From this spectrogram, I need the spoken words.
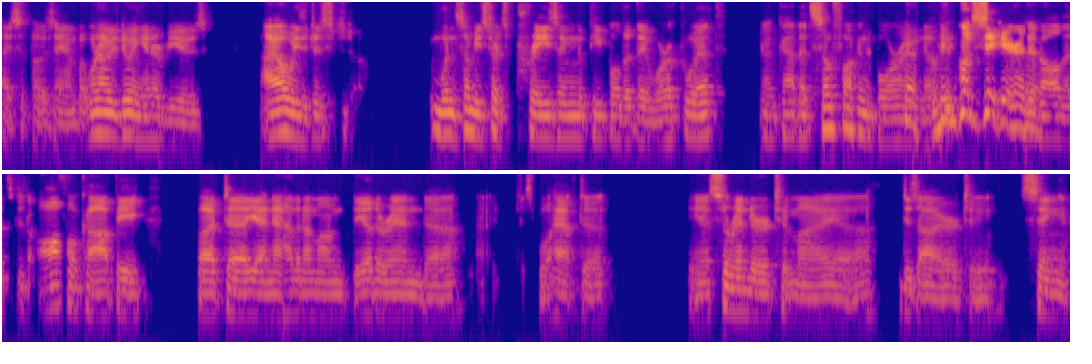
I suppose am, but when I was doing interviews, I always just when somebody starts praising the people that they worked with, oh God, that's so fucking boring. Nobody wants to hear it at all. That's just awful copy. But uh, yeah, now that I'm on the other end, uh, I just will have to you know surrender to my uh, desire to sing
